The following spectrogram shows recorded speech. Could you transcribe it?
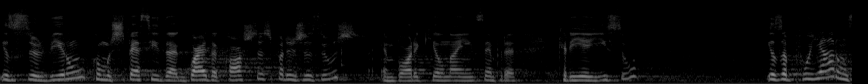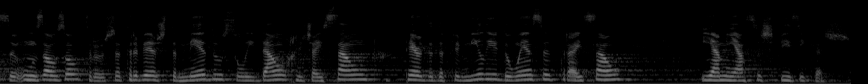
Eles serviram como espécie de guarda-costas para Jesus, embora que ele nem sempre queria isso. Eles apoiaram-se uns aos outros através de medo, solidão, rejeição, perda da família, doença, traição e ameaças físicas.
